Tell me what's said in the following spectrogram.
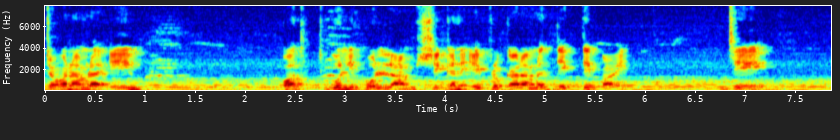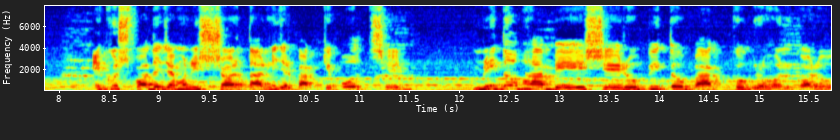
যখন আমরা এই পথগুলি পড়লাম, সেখানে এই প্রকার আমরা দেখতে পাই যে একুশ পদে যেমন ঈশ্বর তার নিজের বাক্যে বলছেন, মৃদুভাবে সে রূপিত বাক্য গ্রহণ করো,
